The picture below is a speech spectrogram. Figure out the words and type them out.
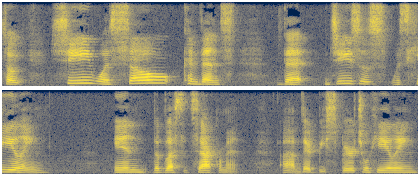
So she was so convinced that Jesus was healing in the Blessed Sacrament. Um, there'd be spiritual healing,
